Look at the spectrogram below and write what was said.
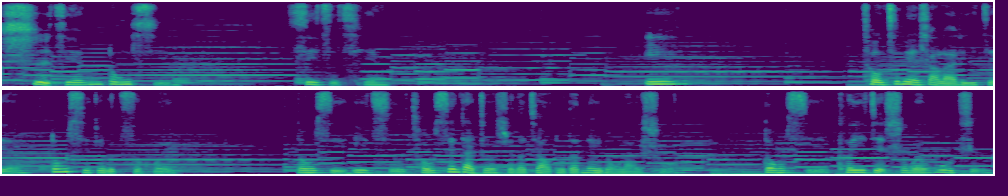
世间东西，西子谦。一，从字面上来理解“东西”这个词汇，“东西”一词从现代哲学的角度的内容来说，东西可以解释为物质，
